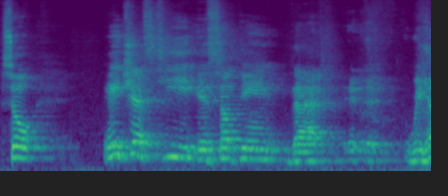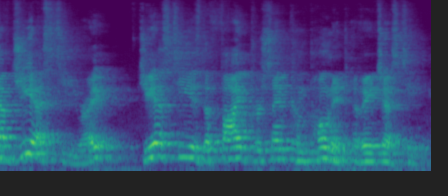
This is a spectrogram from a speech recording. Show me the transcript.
So HST is something that it, it, we have GST, right? GST is the 5% component of HST.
